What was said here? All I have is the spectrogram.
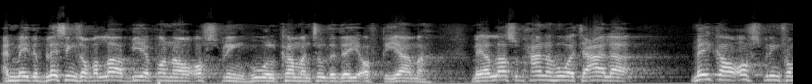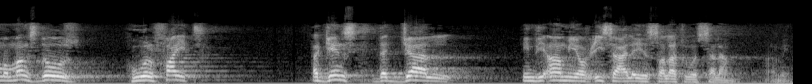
And may the blessings of Allah be upon our offspring who will come until the day of Qiyamah. May Allah subhanahu wa ta'ala make our offspring from amongst those who will fight against Dajjal in the army of Isa alayhi salatu wasalam. Ameen.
